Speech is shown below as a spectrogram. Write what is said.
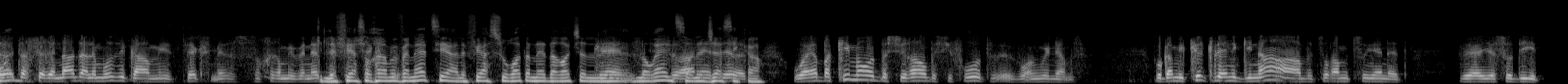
או את הסרנדה למוזיקה מטקסט מסוחר מוונציה. לפי הסוחר מוונציה, לפי השורות הנהדרות של כן, לורנצו לג'סיקה. הוא היה בקיא מאוד בשירה ובספרות, וון וויליאמס. הוא גם הכיר כלי נגינה בצורה מצוינת ויסודית.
